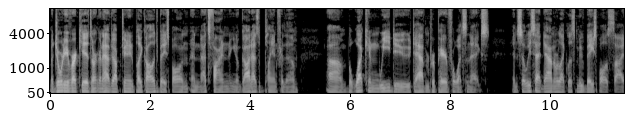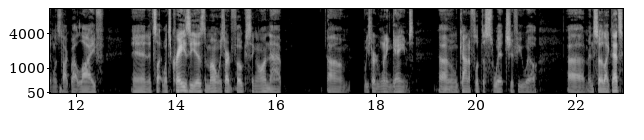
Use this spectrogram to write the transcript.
majority of our kids aren't going to have the opportunity to play college baseball, and, and that's fine. You know, God has a plan for them. Um, but what can we do to have them prepared for what's next? And so we sat down and we're like, let's move baseball aside and let's talk about life. And it's like what's crazy is the moment we started focusing on that, um, we started winning games. Um, and we kind of flipped a switch, if you will. Um, and so, like that's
